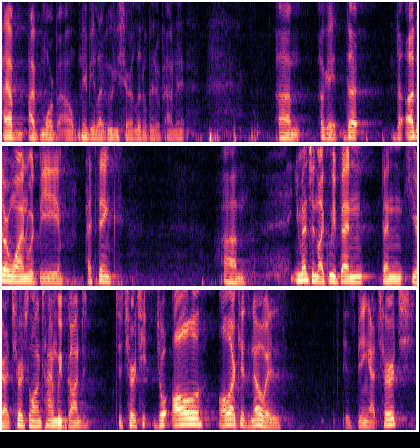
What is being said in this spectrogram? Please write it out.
I have I have more about maybe let Udi share a little bit about it. Um, okay, the the other one would be I think um, you mentioned like we've been been here at church a long time. We've gone to, to church. All all our kids know is is being at church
